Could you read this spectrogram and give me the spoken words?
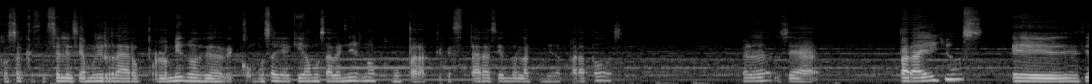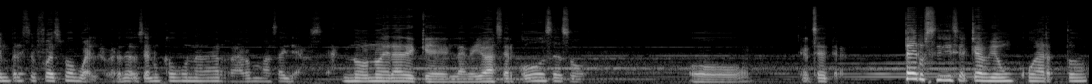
cosa que se, le decía muy raro por lo mismo, de, cómo sabía que íbamos a venir, ¿no? Como para estar haciendo la comida para todos. ¿Verdad? O sea, para ellos eh, siempre se fue su abuela, ¿verdad? O sea, nunca hubo nada raro más allá. O sea, no, no era de que la veía hacer cosas o, o etcétera. Pero sí dice que había un cuarto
